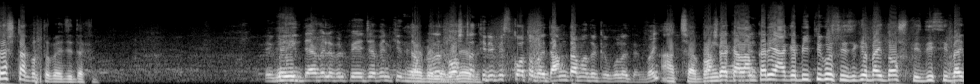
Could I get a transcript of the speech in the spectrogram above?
চেষ্টা করতে হবে এই যে দেখেন। এগুলি কিন্তু অ্যাভেলেবেল পেয়ে যাবেন কিন্তু আপনারা Available, দশটা available। থ্রি পিস কত ভাই? দামটা আমাদেরকে বলে দেন ভাই। আচ্ছা গঙ্গা কালামকারী আগে বিক্রি করছি কি ভাই দশ পিস দিছি ভাই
